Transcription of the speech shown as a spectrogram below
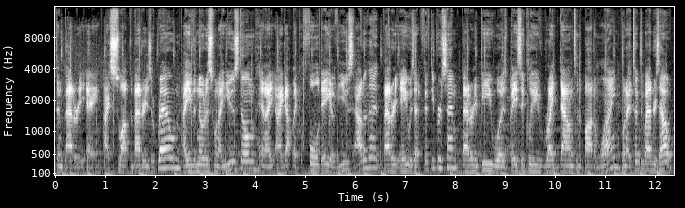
than battery A. I swapped the batteries around. I even noticed when I used them and I, I got like a full day of use out of it, battery A was at 50%, battery B was basically right down to the bottom line. When I took the batteries out,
